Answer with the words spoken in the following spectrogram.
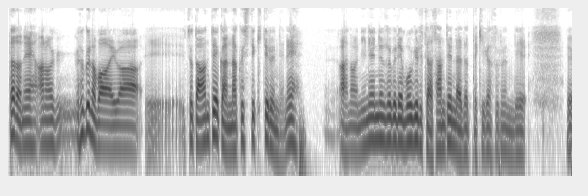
ただね、あの、服の場合は、えー、ちょっと安定感なくしてきてるんでね、あの、2年連続で防御率は3点台だった気がするんで、えっ、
